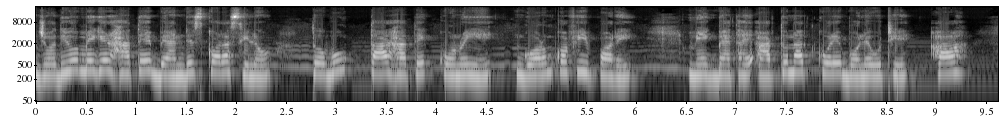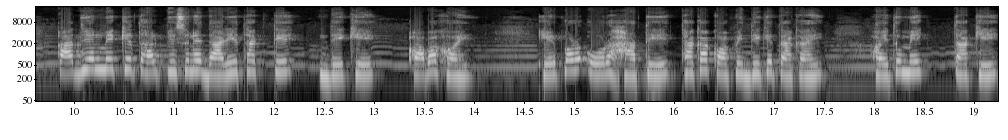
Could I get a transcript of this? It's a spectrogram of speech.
যদিও মেঘের হাতে ব্যান্ডেজ করা ছিল, তবু তার হাতে কোনোয়ে গরম কফি পরে। মেঘ ব্যথায় আর্তনাদ করে বলে ওঠে, আহ, আদ্রিয়ান মেঘকে তার পিছনে দাঁড়িয়ে থাকতে দেখে অবাক হয়। এরপর ওর হাতে থাকা কফির দিকে তাকায়। হয়তো মেঘ তাকে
